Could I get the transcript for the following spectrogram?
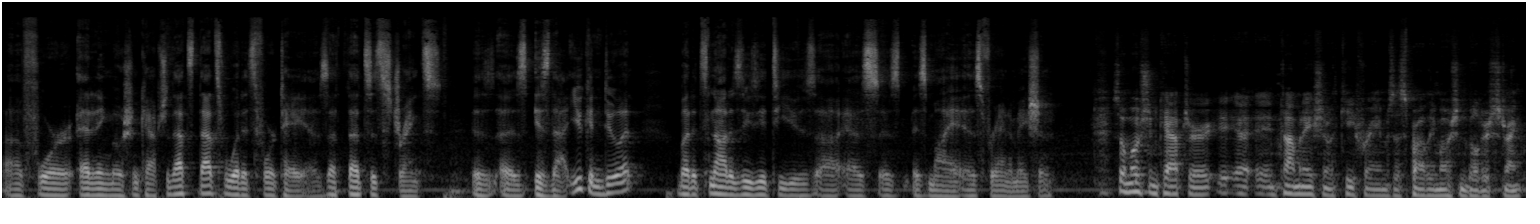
uh, for editing motion capture. That's that's what its forte is. That that's its strengths. Is is, is that you can do it, but it's not as easy to use uh, as, as as Maya is for animation. So motion capture in combination with keyframes is probably Motion Builder's strength.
